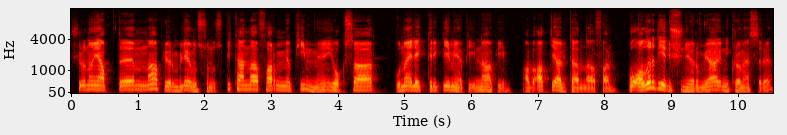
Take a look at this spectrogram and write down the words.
Şunu yaptım. Ne yapıyorum biliyor musunuz? Bir tane daha farm yapayım mı? Yoksa bunu elektrikli mi yapayım? Ne yapayım? Abi at ya bir tane daha farm. Bu alır diye düşünüyorum ya Necromancer'ı.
